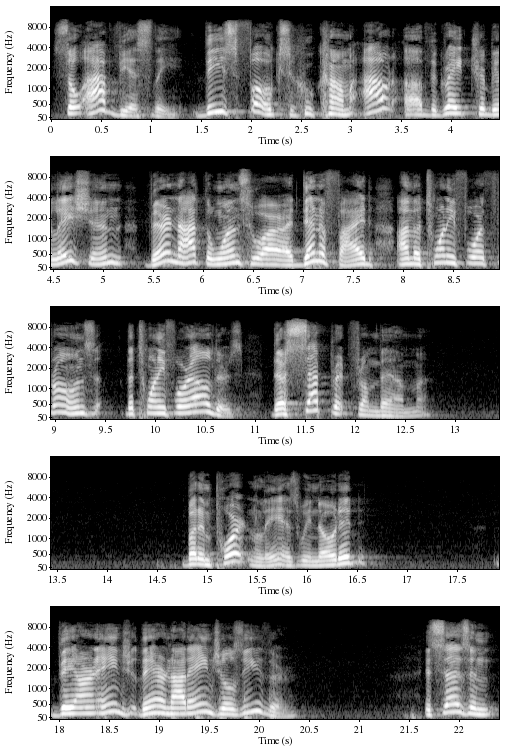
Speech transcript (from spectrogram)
So obviously, these folks who come out of the Great Tribulation, they're not the ones who are identified on the 24 thrones, the 24 elders. They're separate from them. But importantly, as we noted, they, aren't angel, they are not angels either. It says in,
